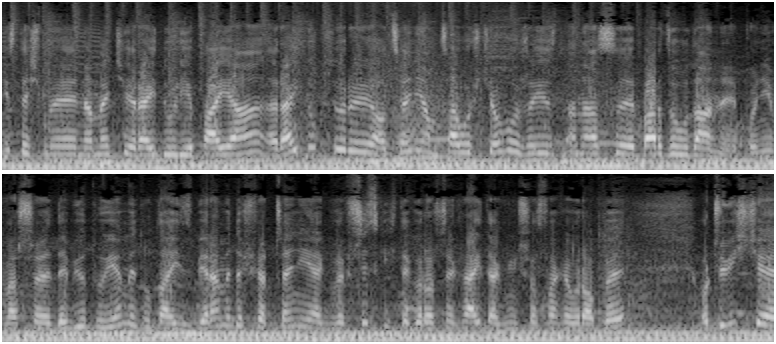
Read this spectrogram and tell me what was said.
Jesteśmy na mecie rajdu Liepaja, rajdu, który oceniam całościowo, że jest dla nas bardzo udany, ponieważ debiutujemy tutaj, zbieramy doświadczenie jak we wszystkich tegorocznych rajdach w Mistrzostwach Europy. Oczywiście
